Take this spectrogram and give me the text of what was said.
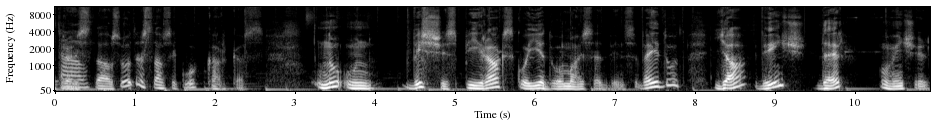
stāvu. Stāvs. Otrs stāvs ir koku karkas. Nu, un viss šis pīrāgs, ko iedomājas Edvins veidot, jā, viņš der un viņš ir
